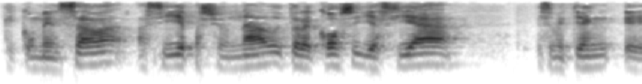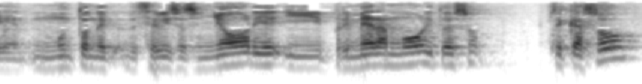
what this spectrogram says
que comenzaba así apasionado y toda la cosa y hacía, se metía en, un montón de, servicio al Señor y, primer amor y todo eso. Se casó,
